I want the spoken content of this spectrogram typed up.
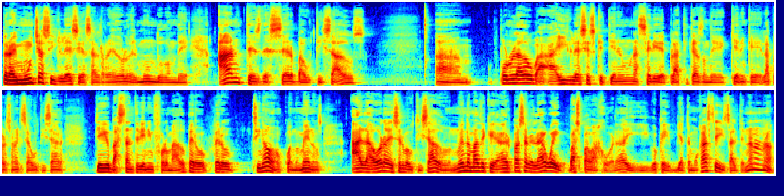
pero hay muchas iglesias alrededor del mundo donde antes de ser bautizados, por un lado hay iglesias que tienen una serie de pláticas donde quieren que la persona que se va a bautizar llegue bastante bien informado, pero, pero si no, cuando menos, a la hora de ser bautizado. No es nada más de que, a ver, pasa el agua y vas para abajo, ¿verdad? Y, ok, ya te mojaste y salte. No, no, no.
